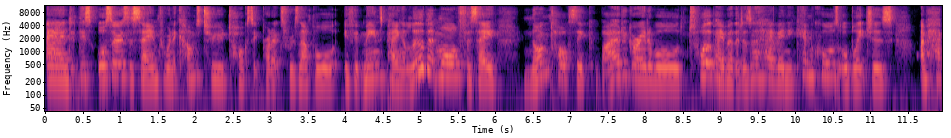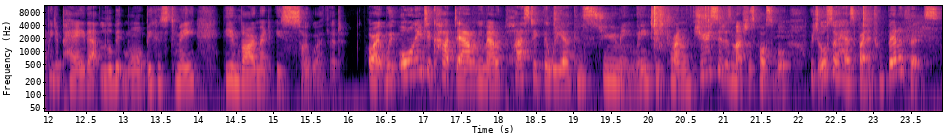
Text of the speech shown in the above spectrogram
and this also is the same for when it comes to toxic products. For example, if it means paying a little bit more for say non-toxic, biodegradable toilet paper that doesn't have any chemicals or bleaches, I'm happy to pay that little bit more because to me, the environment is so worth it. All right, we all need to cut down on the amount of plastic that we are consuming. We need to try and reduce it as much as possible, which also has financial benefits.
